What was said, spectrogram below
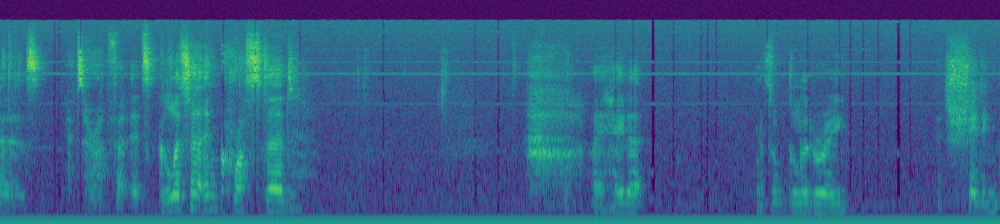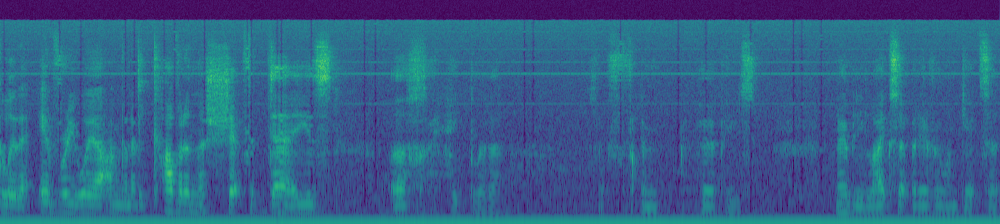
it is. It's her outfit. It's glitter encrusted. I hate it. It's all glittery. Shedding glitter everywhere. I'm going to be covered in this shit for days. Ugh, I hate glitter. It's like fucking herpes. Nobody likes it, but everyone gets it.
